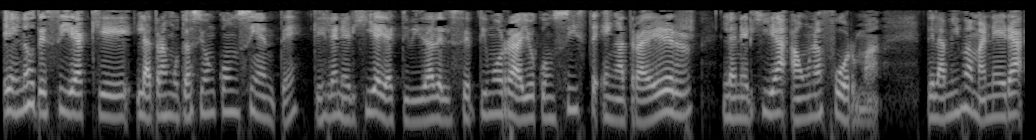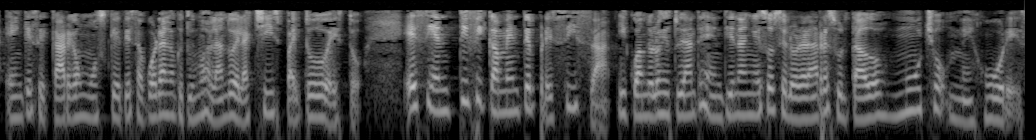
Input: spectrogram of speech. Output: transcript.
él nos decía que la transmutación consciente, que es la energía y actividad del séptimo rayo, consiste en atraer la energía a una forma de la misma manera en que se carga un mosquete, ¿se acuerdan lo que estuvimos hablando de la chispa y todo esto? Es científicamente precisa y cuando los estudiantes entiendan eso se lograrán resultados mucho mejores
